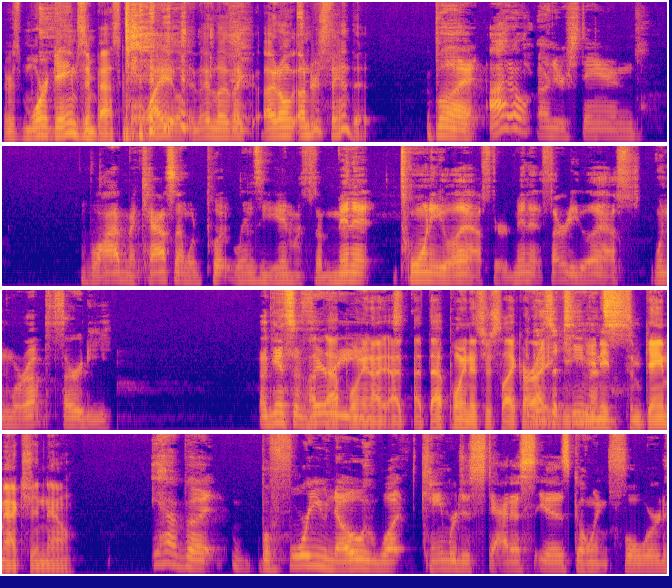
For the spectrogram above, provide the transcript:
There's more games in basketball. Why? like, I don't understand it. But I don't understand why McCasland would put Lindsay in with the minute 20 left or minute 30 left when we're up 30 against a very at that point I, at, at that point it's just like all right you, you need some game action now. Yeah but before you know what Cambridge's status is going forward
